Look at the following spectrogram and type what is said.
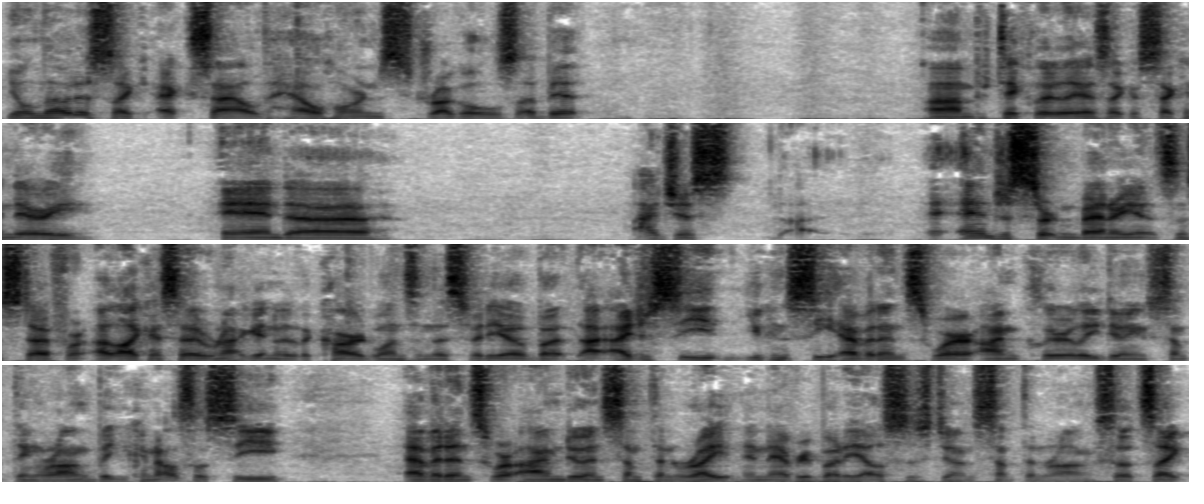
you'll notice like exiled Hellhorn struggles a bit. Um, particularly as like a secondary and uh, I just and just certain banner units and stuff. Uh, like I said, we're not getting into the card ones in this video, but I, I just see you can see evidence where I'm clearly doing something wrong, but you can also see evidence where I'm doing something right and everybody else is doing something wrong. So it's like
